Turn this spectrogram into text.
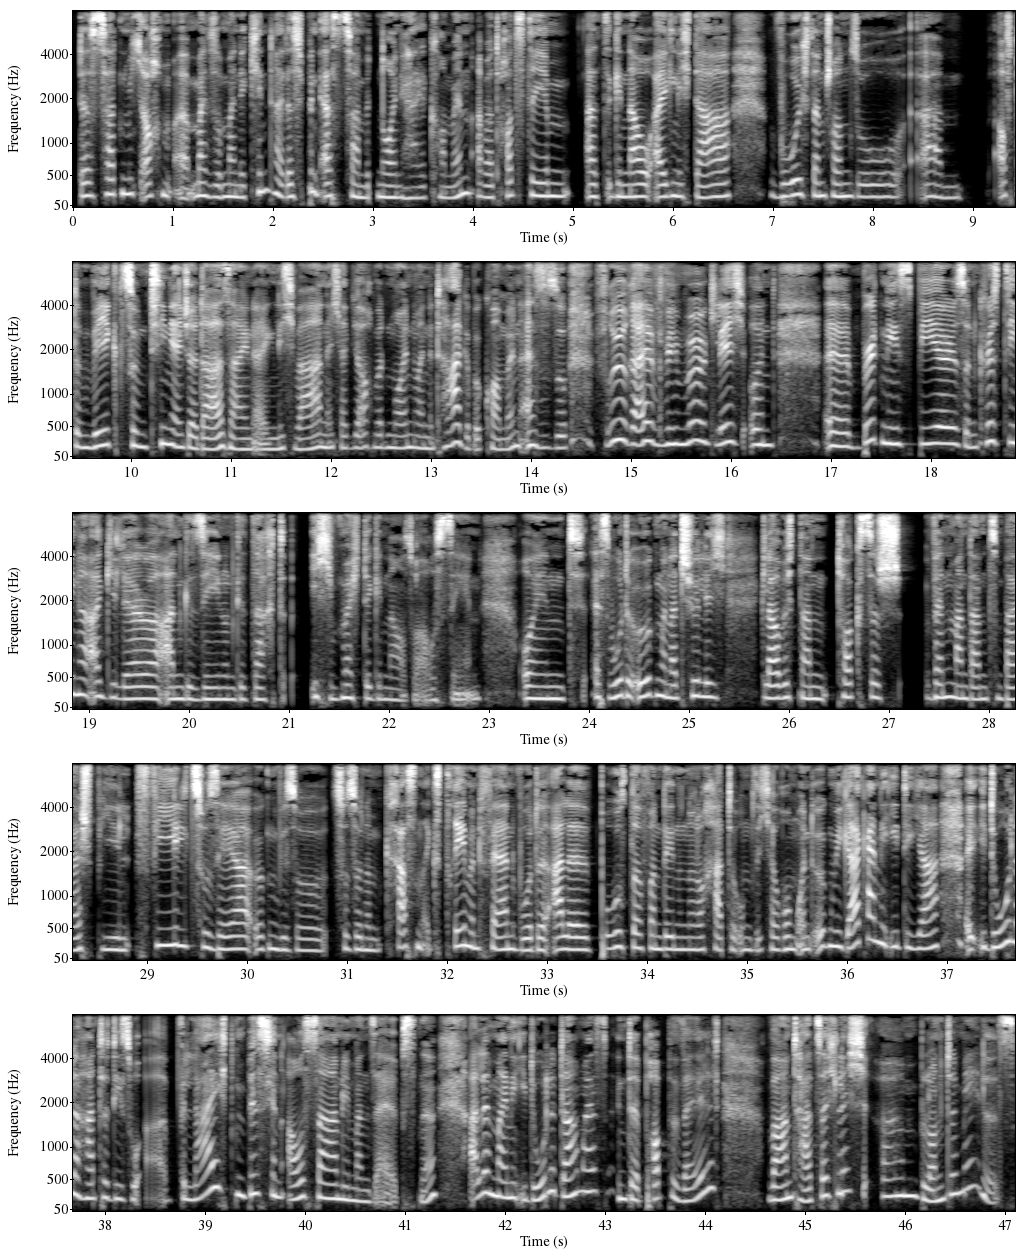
Das hat mich auch, also meine Kindheit, also ich bin erst zwar mit neun hergekommen, aber trotzdem als genau eigentlich da, wo ich dann schon so ähm, auf dem Weg zum Teenager-Dasein eigentlich waren. Ich habe ja auch mit neun meine Tage bekommen, also so frühreif wie möglich und äh, Britney Spears und Christina Aguilera angesehen und gedacht, ich möchte genauso aussehen. Und es wurde irgendwann natürlich, glaube ich, dann toxisch wenn man dann zum Beispiel viel zu sehr irgendwie so zu so einem krassen extremen Fan wurde, alle Poster von denen nur noch hatte um sich herum und irgendwie gar keine Ideal, äh, Idole hatte, die so äh, vielleicht ein bisschen aussahen wie man selbst. Ne? Alle meine Idole damals in der Pop-Welt waren tatsächlich ähm, blonde Mädels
